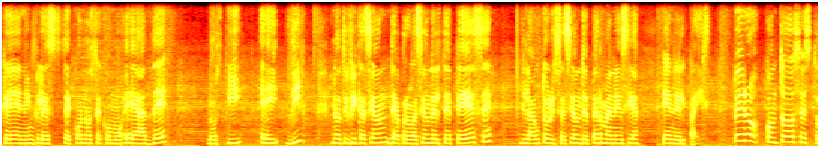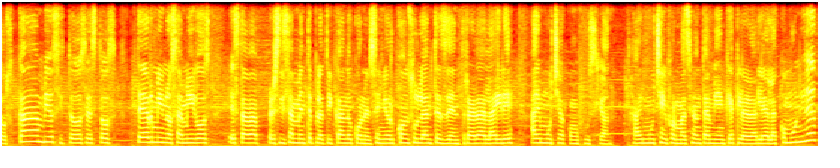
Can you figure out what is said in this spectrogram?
que en inglés se conoce como EAD, los EAD, notificación de aprobación del TPS, la autorización de permanencia en el país. Pero con todos estos cambios y todos estos términos, amigos, estaba precisamente platicando con el señor cónsul antes de entrar al aire, hay mucha confusión, hay mucha información también que aclararle a la comunidad.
